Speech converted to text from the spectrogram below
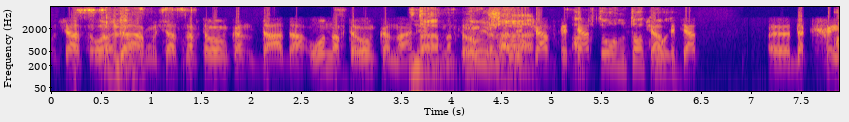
Он сейчас, он, Алло. да, он сейчас на втором канале. Да, да, он на втором канале. Да. На втором Ну и канале. что? Сейчас А хотят, кто он сейчас такой? хотят э, да хрен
